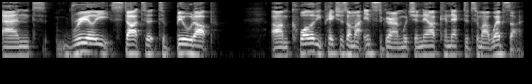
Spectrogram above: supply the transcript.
and really start to, to build up um, quality pictures on my instagram which are now connected to my website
